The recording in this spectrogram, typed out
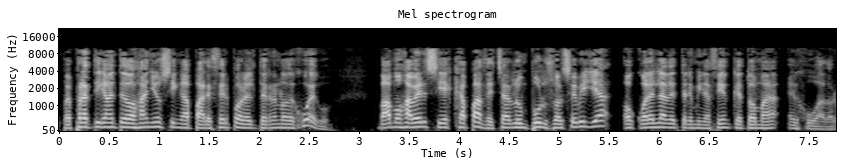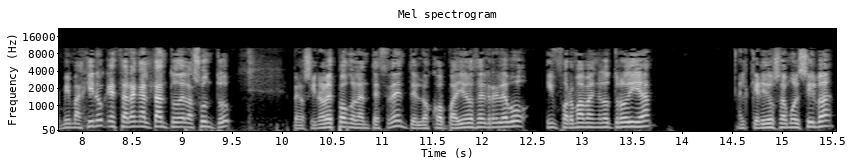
pues prácticamente dos años sin aparecer por el terreno de juego. Vamos a ver si es capaz de echarle un pulso al Sevilla o cuál es la determinación que toma el jugador. Me imagino que estarán al tanto del asunto, pero si no les pongo el antecedente, los compañeros del relevo informaban el otro día, el querido Samuel Silva,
